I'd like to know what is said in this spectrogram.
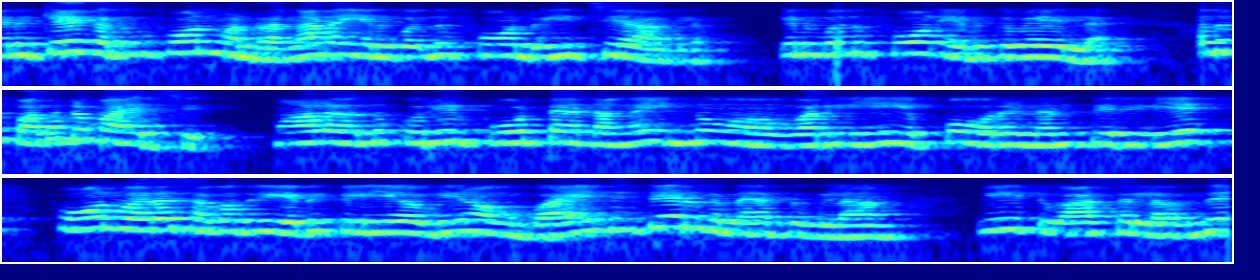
எனக்கு கேட்கறதுக்கு ஃபோன் பண்ணுறாங்க ஆனால் எனக்கு வந்து ஃபோன் ரீச்சே ஆகலை. எனக்கு வந்து ஃபோன் எடுக்கவே இல்லை. வந்து பதட்டம் ஆயிடுச்சு மாலை வந்து கொரியர் போட்டேன்னாங்க. இன்னும் வரலையே. எப்போ வரும் என்னன்னு தெரியலையே. ஃபோன் வர சகோதரி எடுக்கலையே. அப்படின்னு அவங்க பயந்துக்கிட்டே இருக்கிற நேரத்துக்குலாம் வீட்டு வாசலில் வந்து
